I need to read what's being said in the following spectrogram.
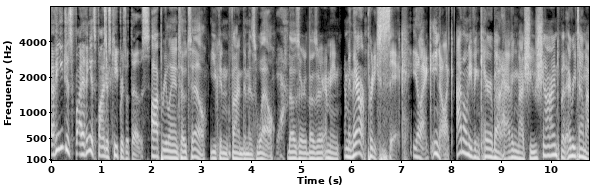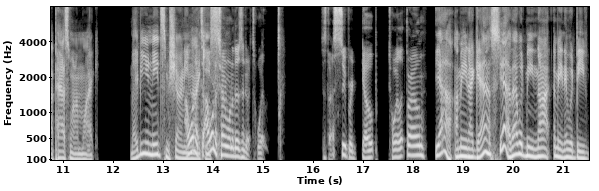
I think you just. I think it's finders keepers with those. Opryland Hotel. You can find them as well. Yeah. Those are those are. I mean, I mean, they are pretty sick. You like, you know, like I don't even care about having my shoes shined, but every time I pass one, I'm like, maybe you need some shiny. I want to. I want to turn one of those into a toilet. Just a super dope toilet throne. Yeah, I mean, I guess. Yeah, that would be not. I mean, it would be.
